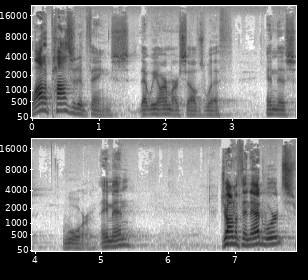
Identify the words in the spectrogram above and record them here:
A lot of positive things that we arm ourselves with in this war. Amen? Jonathan Edwards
